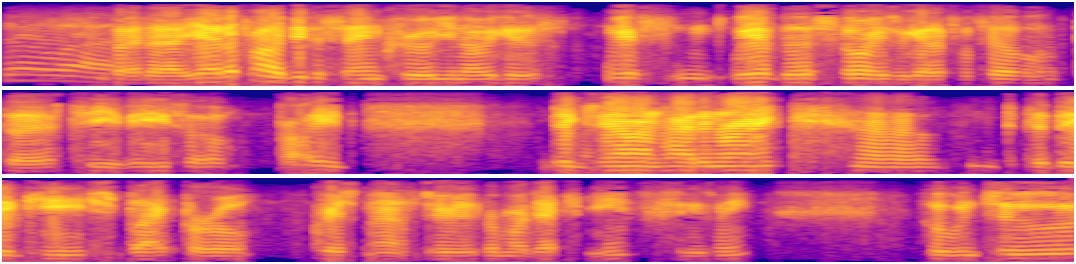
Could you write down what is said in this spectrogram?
so, uh, but uh, yeah, it'll probably be the same crew, you know, because we have we have the stories we got to fulfill with the TV, so probably Big John Heidenreich, uh, the Big Quiche, Black Pearl, Chris Masters or Mordecai, excuse me, Juventud,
